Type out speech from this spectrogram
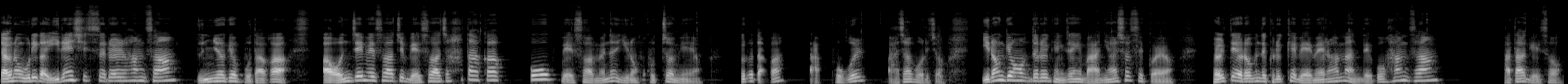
자, 그럼 우리가 이렌시스를 항상 눈여겨보다가 아, 언제 매수하지 매수하지 하다가 꼭 매수하면은 이런 고점이에요. 그러다가 낙폭을 맞아버리죠. 이런 경험들을 굉장히 많이 하셨을 거예요. 절대 여러분들 그렇게 매매를 하면 안 되고 항상 바닥에서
